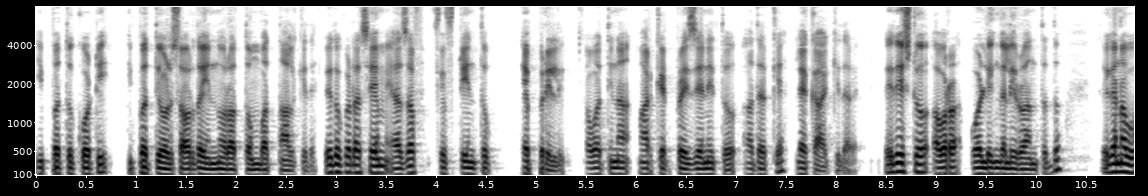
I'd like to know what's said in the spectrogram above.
ಇಪ್ಪತ್ತು ಕೋಟಿ, ಇಪ್ಪತ್ತೇಳು ಸಾವಿರದ ಇನ್ನೂರ ತೊಂಬತ್ನಾಲ್ಕು ಇದೆ. ಇದು ಕೂಡ same as of fifteenth April ಅವತ್ತಿನ ಮಾರ್ಕೆಟ್ ಪ್ರೈಸ್ ಏನಿತ್ತು ಅದಕ್ಕೆ ಲೆಕ್ಕ ಹಾಕಿದ್ದಾರೆ. ಇದಿಷ್ಟು ಅವರ ಹೋಲ್ಡಿಂಗ್ ಅಲ್ಲಿ ಇರುವಂತದ್ದು ಈಗ ನಾವು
